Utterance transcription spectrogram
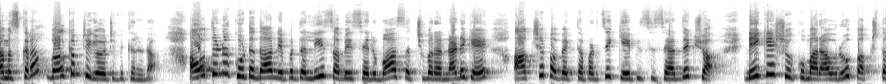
ನಮಸ್ಕಾರ welcome to Yo TV Kannada. ಔತಣಕೂಟದ ನೆಪದಲ್ಲಿ ಸಭೆ ಸೇರುವ ಸಚಿವರ ನಡೆಗೆ ಆಕ್ಷೇಪ ವ್ಯಕ್ತಪಡಿಸಿ ಕೆಪಿಸಿಸಿ ಅಧ್ಯಕ್ಷ ಡಿಕೆ ಶಿವಕುಮಾರ್ ಅವರು ಪಕ್ಷದ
